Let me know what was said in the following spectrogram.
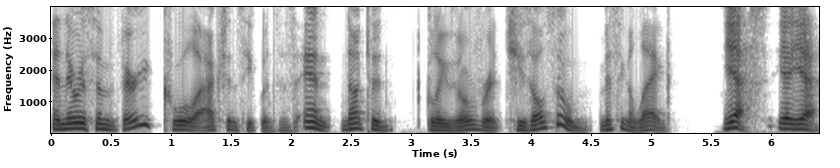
and there was some very cool action sequences and not to glaze over it she's also missing a leg Yes. Yeah. Yeah.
